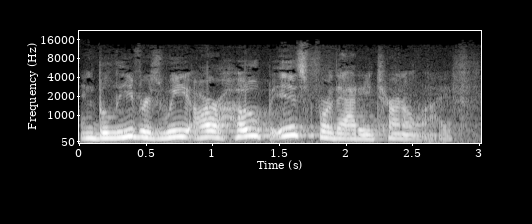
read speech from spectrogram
In believers, we our hope is for that eternal life.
